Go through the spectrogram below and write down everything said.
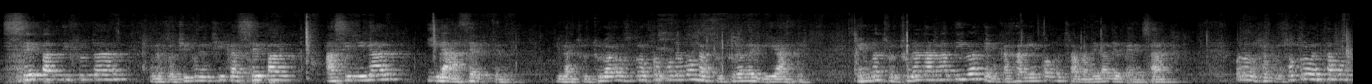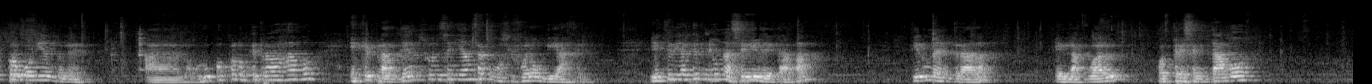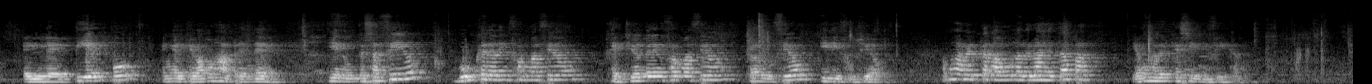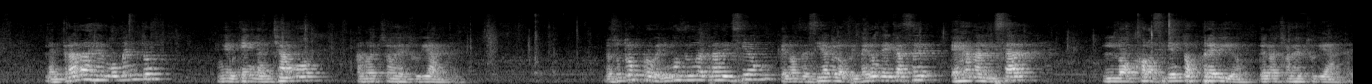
sepan disfrutar, que nuestros chicos y chicas sepan asimilar y la acepten. Y la estructura que nosotros proponemos es la estructura del viaje es una estructura narrativa que encaja bien con nuestra manera de pensar. Bueno, nosotros estamos proponiéndoles a los grupos con los que trabajamos es que planteen su enseñanza como si fuera un viaje. Y este viaje tiene una serie de etapas. Tiene una entrada en la cual pues presentamos el tiempo en el que vamos a aprender. Tiene un desafío, búsqueda de información, gestión de la información, producción y difusión. Vamos a ver cada una de las etapas vamos a ver qué significa. La entrada es el momento en el que enganchamos a nuestros estudiantes. Nosotros provenimos de una tradición que nos decía que lo primero que hay que hacer es analizar los conocimientos previos de nuestros estudiantes.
